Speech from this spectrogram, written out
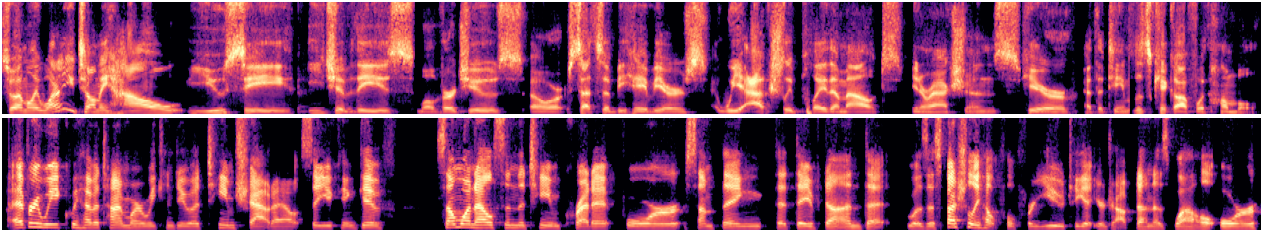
So, Emily, why don't you tell me how you see each of these, well, virtues or sets of behaviors, we actually play them out interactions here at the team? Let's kick off with humble. Every week, we have a time where we can do a team shout out. So you can give someone else in the team credit for something that they've done that was especially helpful for you to get your job done as well. Or,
